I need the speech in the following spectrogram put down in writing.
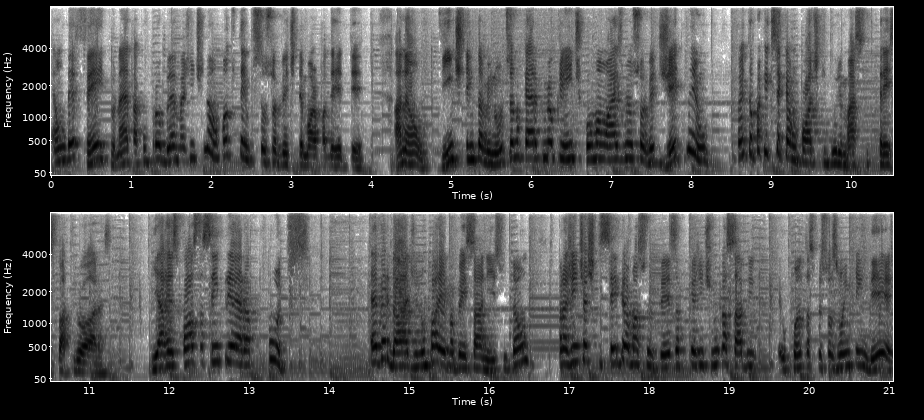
é um defeito, né? Tá com problema. A gente, não, quanto tempo o seu sorvete demora para derreter? Ah, não, 20, 30 minutos eu não quero que meu cliente coma mais o meu sorvete de jeito nenhum. Então, para que você quer um pote que dure mais que 3, 4 horas? E a resposta sempre era, putz, é verdade, não parei para pensar nisso. Então, para a gente, acho que sempre é uma surpresa, porque a gente nunca sabe o quanto as pessoas vão entender,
